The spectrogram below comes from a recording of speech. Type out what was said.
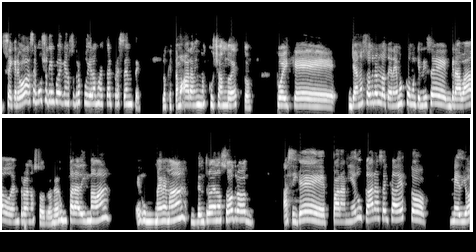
se creó hace mucho tiempo de que nosotros pudiéramos estar presentes, los que estamos ahora mismo escuchando esto, porque ya nosotros lo tenemos como quien dice grabado dentro de nosotros. Es un paradigma más es un meme más dentro de nosotros. Así que para mí educar acerca de esto me dio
